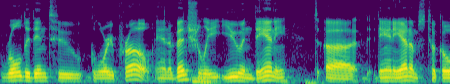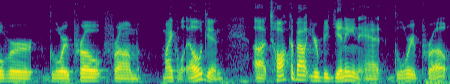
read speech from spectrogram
rolled it into Glory Pro, and eventually you and Danny, uh, Danny Adams, took over Glory Pro from Michael Elgin. Uh, talk about your beginning at Glory Pro.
